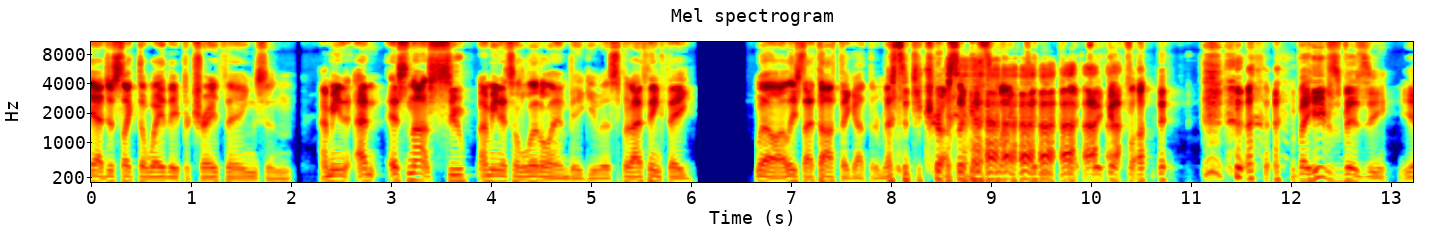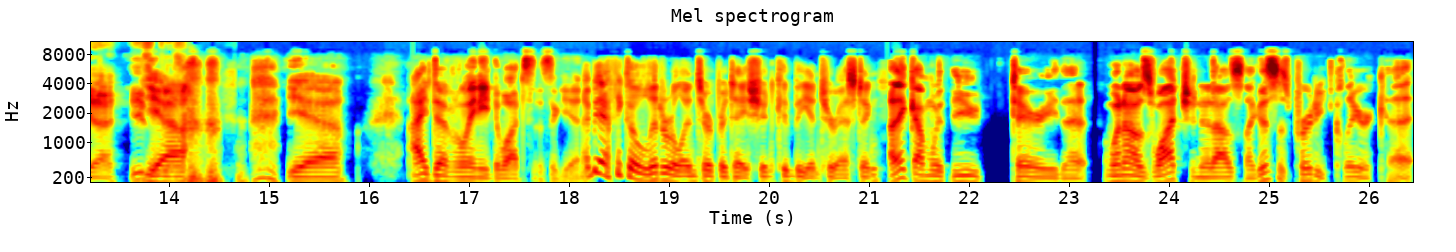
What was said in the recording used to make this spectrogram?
Yeah, just like the way they portray things, and I mean, and it's not soup. I mean, it's a little ambiguous, but I think they, well, at least I thought they got their message across. I guess Mike didn't quite pick up on it, but he was busy. Yeah, he's yeah. busy. yeah. I definitely need to watch this again. I mean, I think a literal interpretation could be interesting. I think I'm with you, Terry, that when I was watching it, I was like, this is pretty clear cut.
